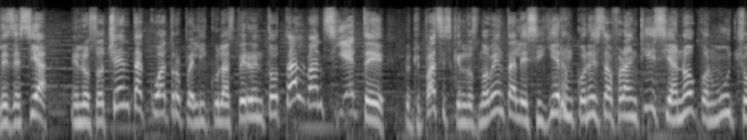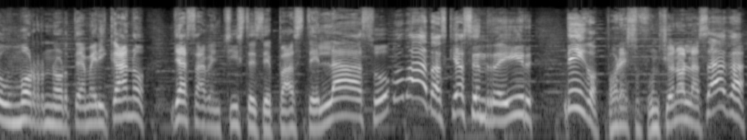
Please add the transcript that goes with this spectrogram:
les decía, en los 80 cuatro películas, pero en total van 7. Lo que pasa es que en los 90 le siguieron con esta franquicia, ¿no? Con mucho humor norteamericano. Ya saben, chistes de pastelazo, babadas que hacen reír. Digo, por eso funcionó la saga.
